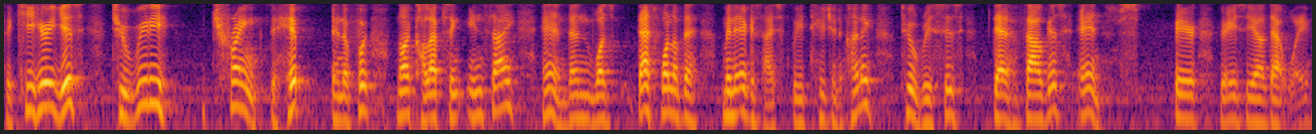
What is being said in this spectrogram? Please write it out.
The key here is to really train the hip and the foot not collapsing inside and then was, that's one of the many exercises we teach in the clinic to resist that valgus and spare your ACL that way.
